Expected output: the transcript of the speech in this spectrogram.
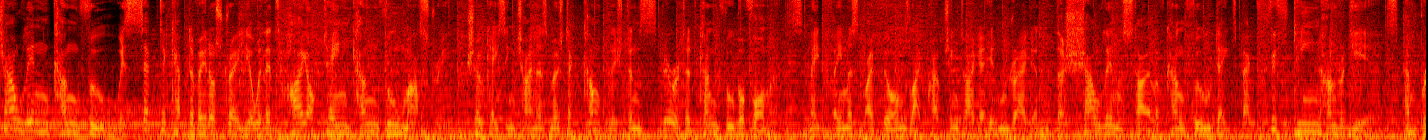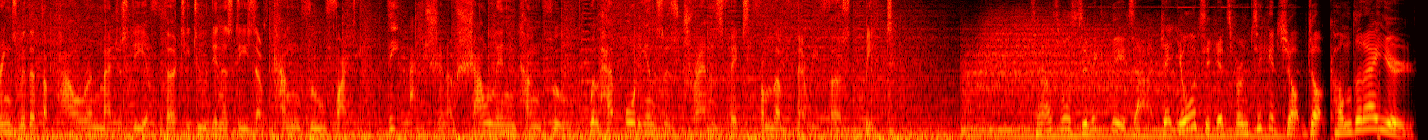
Shaolin Kung Fu is set to captivate Australia with its high octane Kung Fu mastery, showcasing China's most accomplished and spirited Kung Fu performers. Made famous by films like Crouching Tiger, Hidden Dragon, the Shaolin style of Kung Fu dates back 1500 years and brings with it the power and majesty of 32 dynasties of Kung Fu fighting. The action of Shaolin Kung Fu will have audiences transfixed from the very first beat. Townsville Civic Theatre. Get your tickets from ticketshop.com.au.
